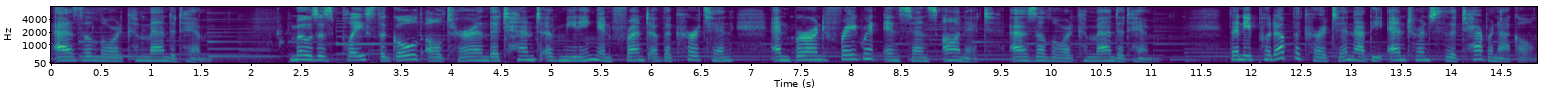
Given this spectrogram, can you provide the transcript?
as the Lord commanded him. Moses placed the gold altar in the tent of meeting in front of the curtain and burned fragrant incense on it, as the Lord commanded him. Then he put up the curtain at the entrance to the tabernacle.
